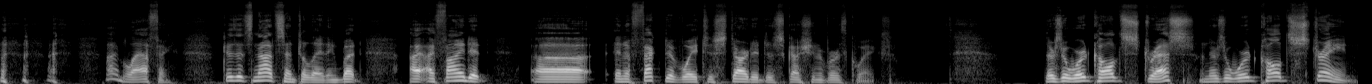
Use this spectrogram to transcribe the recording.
I'm laughing because it's not scintillating, but I, I find it uh, an effective way to start a discussion of earthquakes. There's a word called stress, and there's a word called strain.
